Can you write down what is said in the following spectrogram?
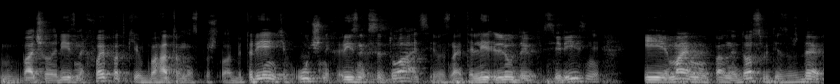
бачили різних випадків, багато в нас пройшло абітурієнтів, учнів, різних ситуацій. Ви знаєте, люди всі різні. І маємо певний досвід і завжди е,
